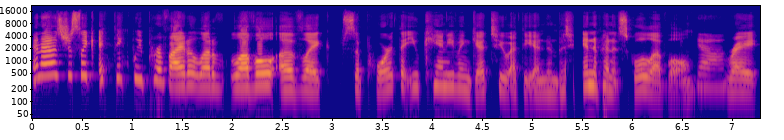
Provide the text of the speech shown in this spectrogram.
And I was just like, I think we provide a lot of level of like support that you can't even get to at the indep- independent school level, Yeah. right?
